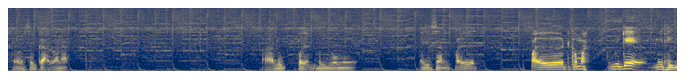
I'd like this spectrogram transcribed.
เขาสกัดวะนะลูกเปิดมุมตรงนี้ไอซันเปิด เปิดเข้ามามิเก้ไม่ถึง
